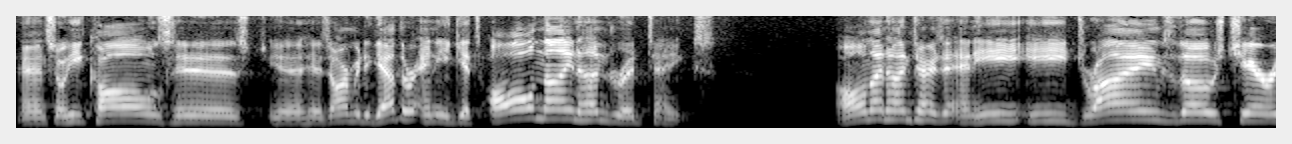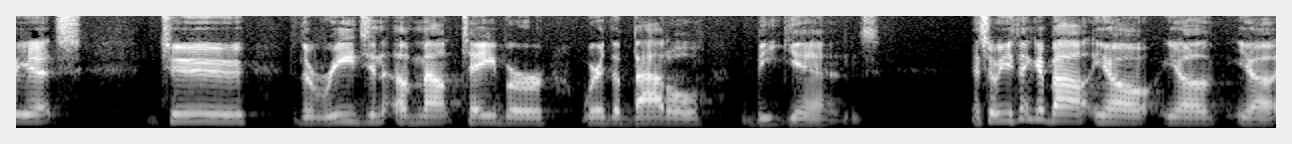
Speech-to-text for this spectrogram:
And so he calls his, his army together and he gets all 900 tanks all 900 chariots, and he, he drives those chariots to the region of Mount Tabor where the battle begins. And so you think about, you know, you know, you know,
